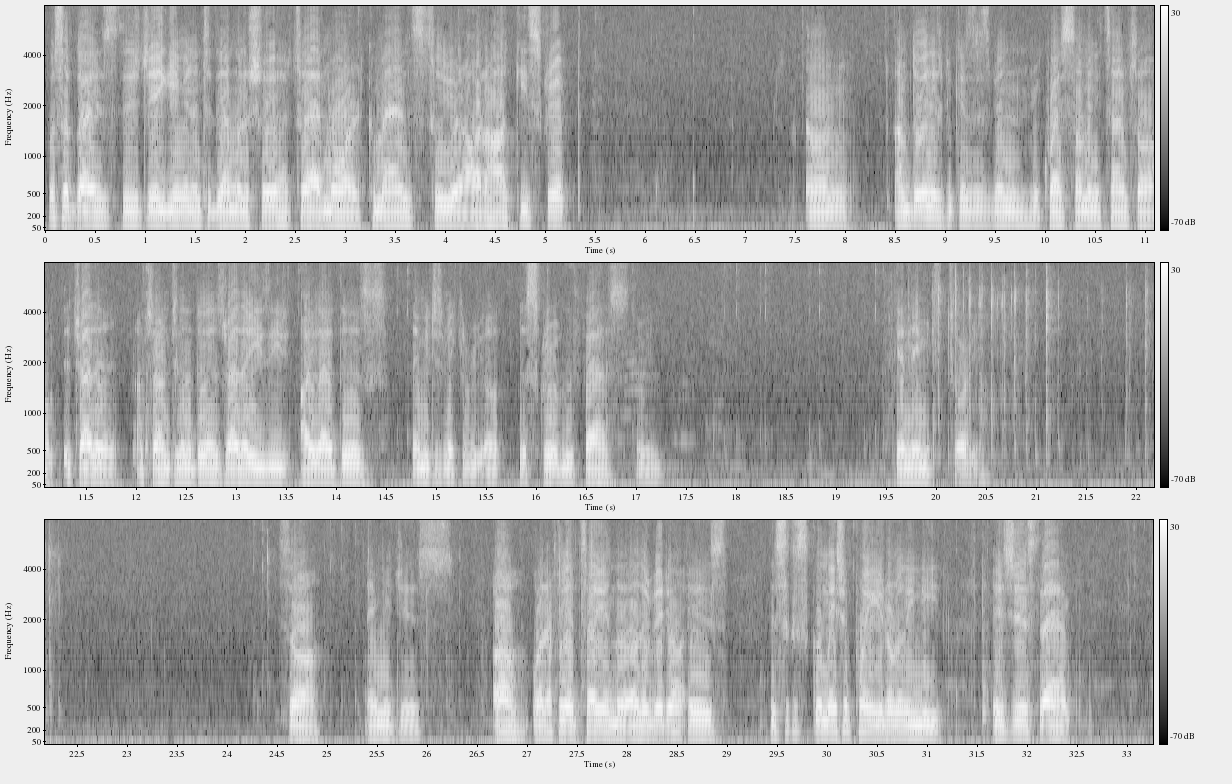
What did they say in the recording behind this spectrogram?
What's up guys, this is Jay Gaming and today I'm going to show you how to add more commands to your AutoHotkey script. Um, I'm doing this because it's been requested so many times so it's rather, I'm sorry I'm just going to do it, it's rather easy, all you gotta do is, let me just make it uh, the script really fast, I mean, gonna name it tutorial. So, let me just, oh, what I forgot to tell you in the other video is, this exclamation point you don't really need. It's just that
